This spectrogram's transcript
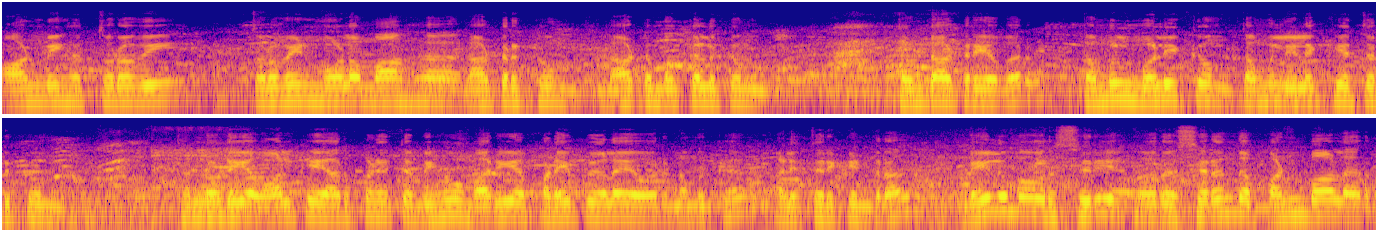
ஆன்மீக துறவி. துறவின் மூலமாக நாட்டிற்கும் நாட்டு மக்களுக்கும் தொண்டாற்றியவர் தமிழ் மொழிக்கும் தமிழ் இலக்கியத்திற்கும் தன்னுடைய வாழ்க்கையை அர்ப்பணித்த மிகவும் அரிய படைப்புகளை அவர் நமக்கு அளித்திருக்கின்றார். மேலும் அவர் சிறிய ஒரு சிறந்த பண்பாளர்.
